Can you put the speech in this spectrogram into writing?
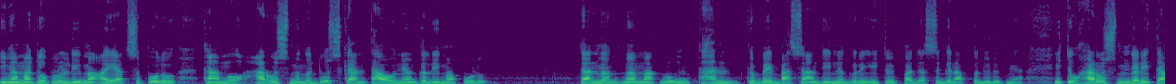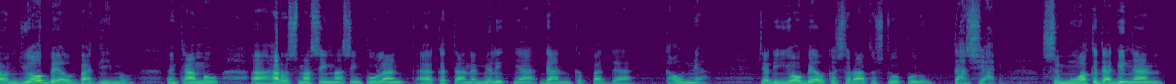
Imamat 25 ayat 10, kamu harus mengeduskan tahun yang ke-50 dan mem memaklumkan kebebasan di negeri itu pada segenap penduduknya. Itu harus menjadi tahun Yobel bagimu. Dan kamu uh, harus masing-masing pulang uh, ke tanah miliknya dan kepada kaumnya. Jadi Yobel ke-120, dahsyat. Semua kedagingan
